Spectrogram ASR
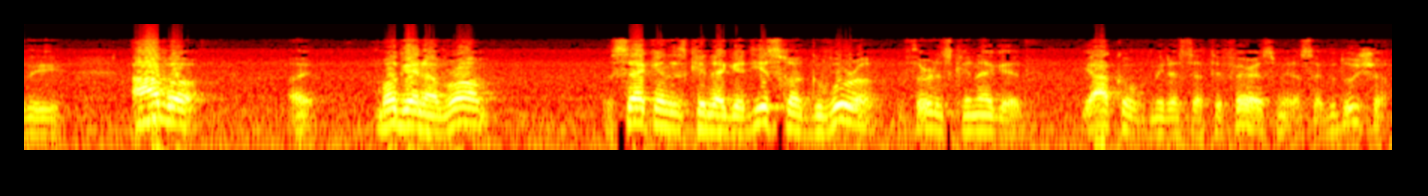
the? Mogen Avram. The second is Keneged Yitzchak Gevura. The third is Keneged Yaakov Midas Tiferes Midas Kedusha.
